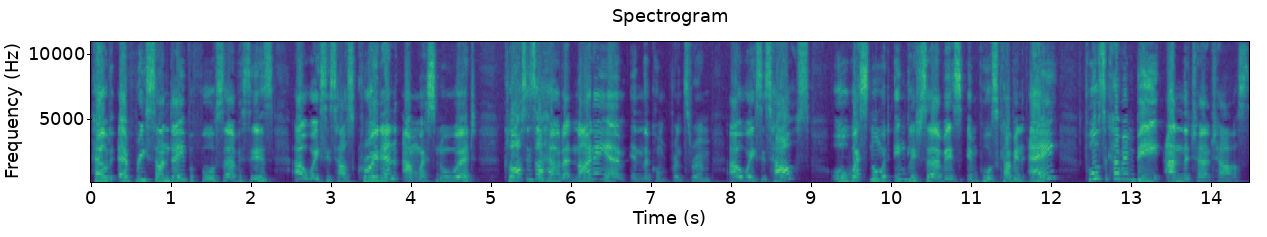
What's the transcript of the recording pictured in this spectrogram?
held every Sunday before services at Oasis House Croydon and West Norwood. Classes are held at 9am in the conference room at Oasis House or West Norwood English service in Portakabin A, Portakabin B and the Church House.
